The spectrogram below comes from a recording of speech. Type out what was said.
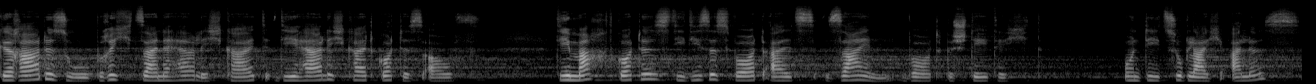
Gerade so bricht seine Herrlichkeit, die Herrlichkeit Gottes auf die Macht Gottes, die dieses Wort als sein Wort bestätigt und die zugleich alles,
